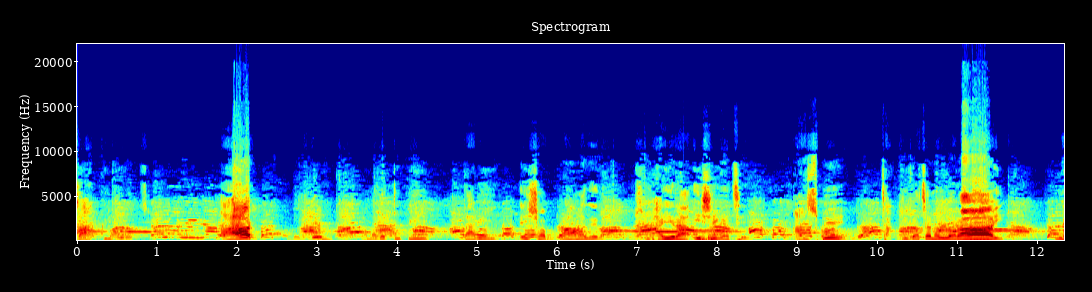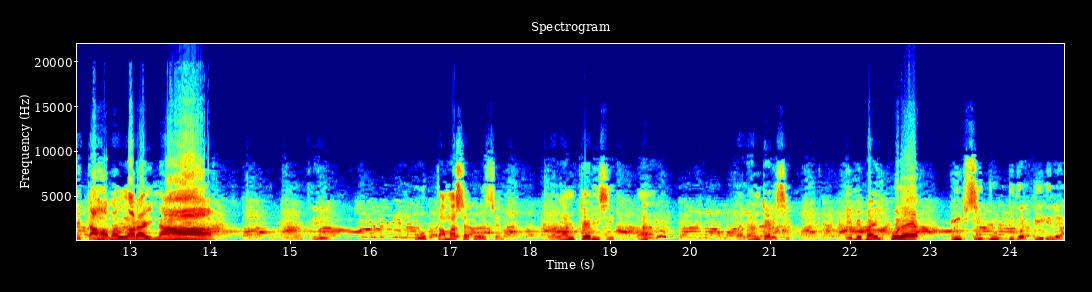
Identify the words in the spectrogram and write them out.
চাকরি ফেরত। আর দেখবেন, আমাদের টুপি, দাড়ি, এইসব আমাদের ভাইয়েরা এসে গেছে। আসবে চাকরি বাঁচানোর লড়াই, নেতা হবার লড়াই না। মুখ্যমন্ত্রী, খুব তামাশা করেছেন। ভলান্টিয়ারি শিখ হ্যাঁ? ভলান্টিয়ারি শিখ। এম ফাইল করে গ্রুপ সি গ্রুপ ডিদের কি দিলেন?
